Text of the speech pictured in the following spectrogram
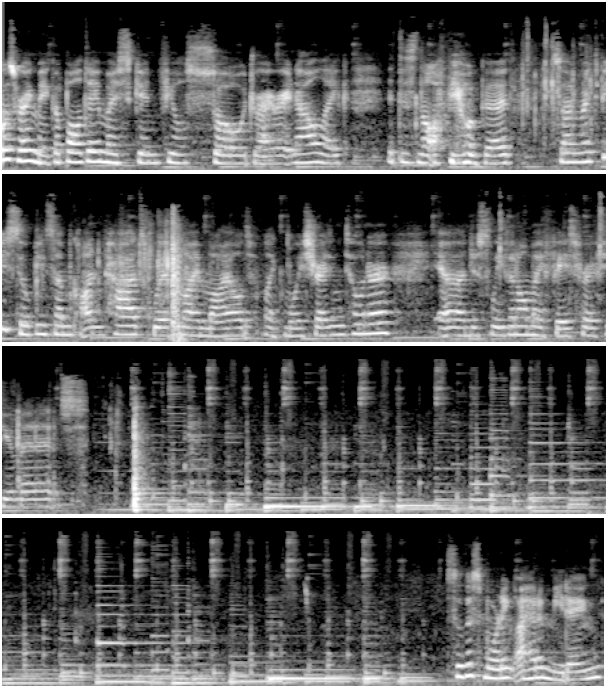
I was wearing makeup all day, my skin feels so dry right now. Like, it does not feel good. So I'm going to be soaking some cotton pads with my mild, like, moisturizing toner and just leave it on my face for a few minutes. So this morning I had a meeting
